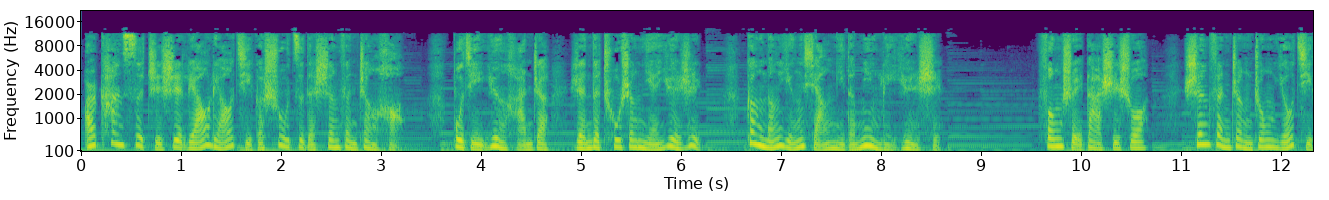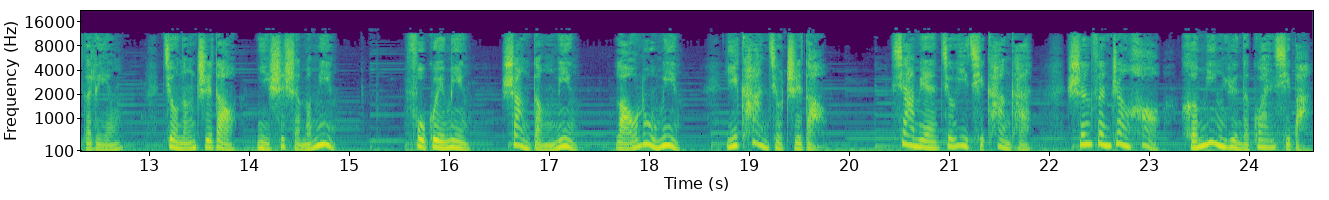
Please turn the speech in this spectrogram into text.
而看似只是寥寥几个数字的身份证号，不仅蕴含着人的出生年月日，更能影响你的命理运势。风水大师说，身份证中有几个零，就能知道你是什么命：富贵命、上等命、劳碌命，一看就知道。下面就一起看看身份证号和命运的关系吧。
